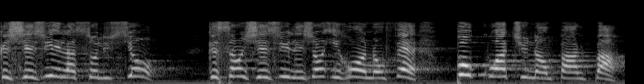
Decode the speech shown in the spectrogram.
que Jésus est la solution, que sans Jésus les gens iront en enfer, pourquoi tu n'en parles pas?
